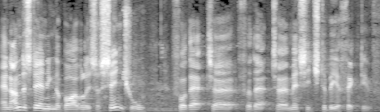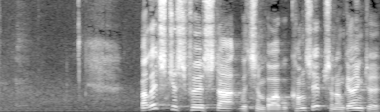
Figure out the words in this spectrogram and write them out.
and understanding the Bible is essential for that, uh, for that uh, message to be effective. But let's just first start with some Bible concepts, and I'm going to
